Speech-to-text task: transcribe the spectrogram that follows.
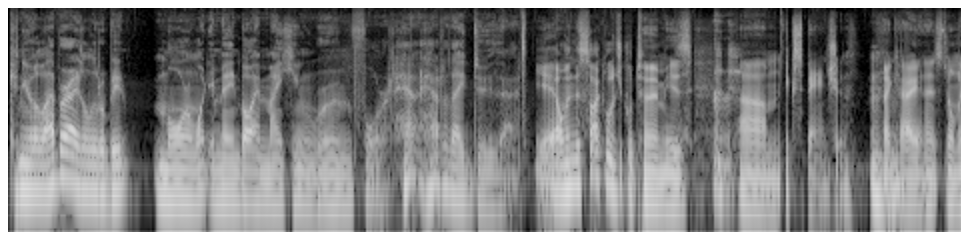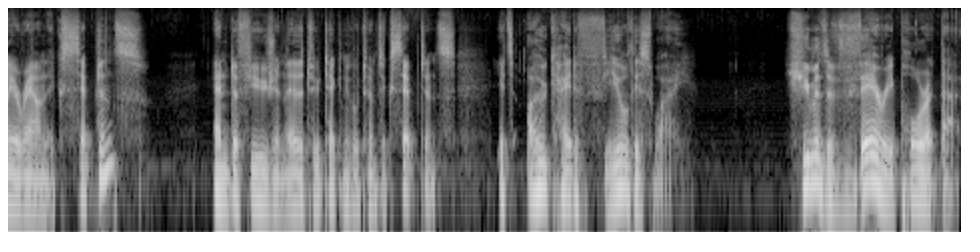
Can you elaborate a little bit more on what you mean by making room for it? How, how do they do that? Yeah, I mean, the psychological term is um, expansion, mm-hmm. okay? And it's normally around acceptance and defusion. They're the two technical terms. Acceptance it's okay to feel this way. Humans are very poor at that.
